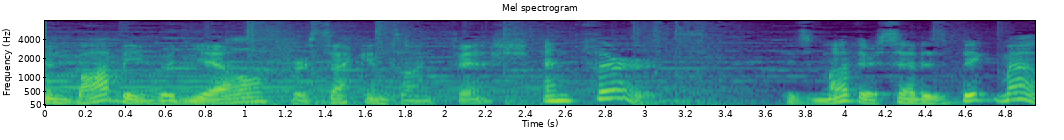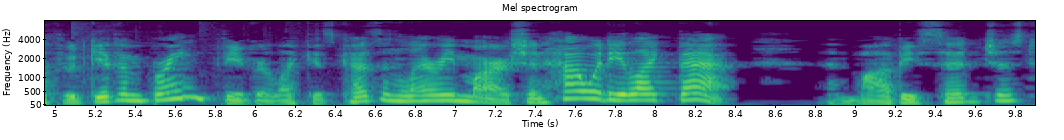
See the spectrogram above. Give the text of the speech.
When Bobby would yell for seconds on fish and thirds, his mother said his big mouth would give him brain fever like his cousin Larry Marsh, and how would he like that? And Bobby said just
